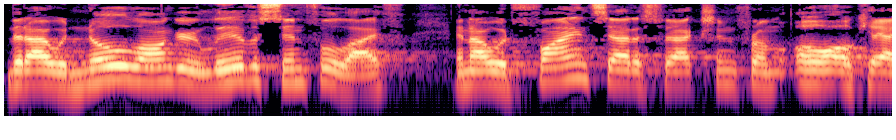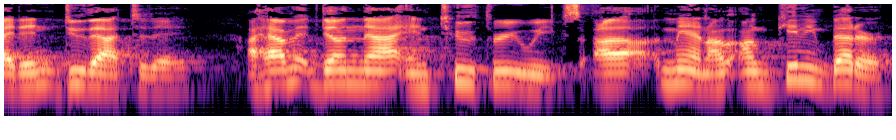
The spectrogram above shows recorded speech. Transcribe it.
That I would no longer live a sinful life, and I would find satisfaction from, oh, okay, I didn't do that today. I haven't done that in two, three weeks. Uh, man, I'm getting better.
